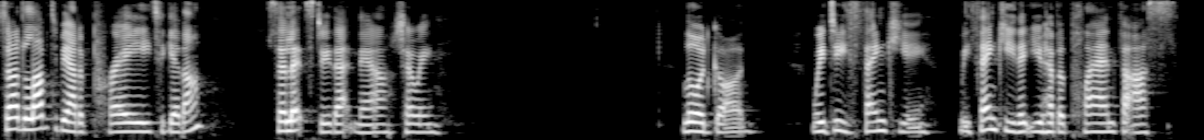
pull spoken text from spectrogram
So I'd love to be able to pray together. So let's do that now, shall we? Lord God, we do thank you. We thank you that you have a plan for us.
